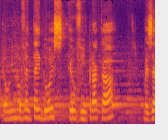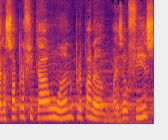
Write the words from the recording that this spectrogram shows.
Então, em 92, eu vim para cá, mas era só para ficar um ano preparando. Mas eu fiz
